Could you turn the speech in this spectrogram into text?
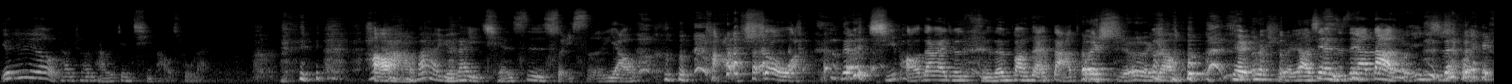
有有有，他就拿了件旗袍出来。好吧，原来以前是水蛇腰，好瘦啊！那个旗袍大概就只能放在大腿。二十二腰，对，二十二腰，现在只剩下大腿一只腿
